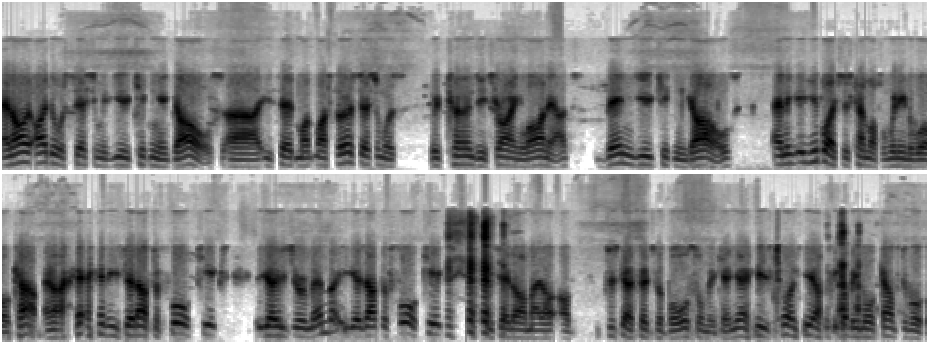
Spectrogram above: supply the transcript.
and I, I do a session with you kicking at goals." Uh, he said, my, "My first session was with Kearnsy throwing lineouts, then you kicking goals." And you you blokes just came off and winning the World Cup. And, I, and he said, after four kicks, he goes, you remember? He goes, after four kicks, he said, oh, mate, I'll, I'll, just go fetch the balls for me, can you? He's going, yeah, I think I'll be more comfortable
